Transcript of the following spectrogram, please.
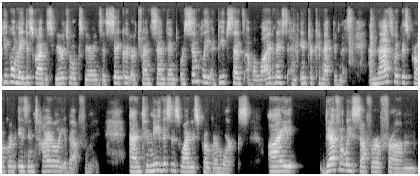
People may describe a spiritual experience as sacred or transcendent, or simply a deep sense of aliveness and interconnectedness. And that's what this program is entirely about for me. And to me, this is why this program works. I definitely suffer from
